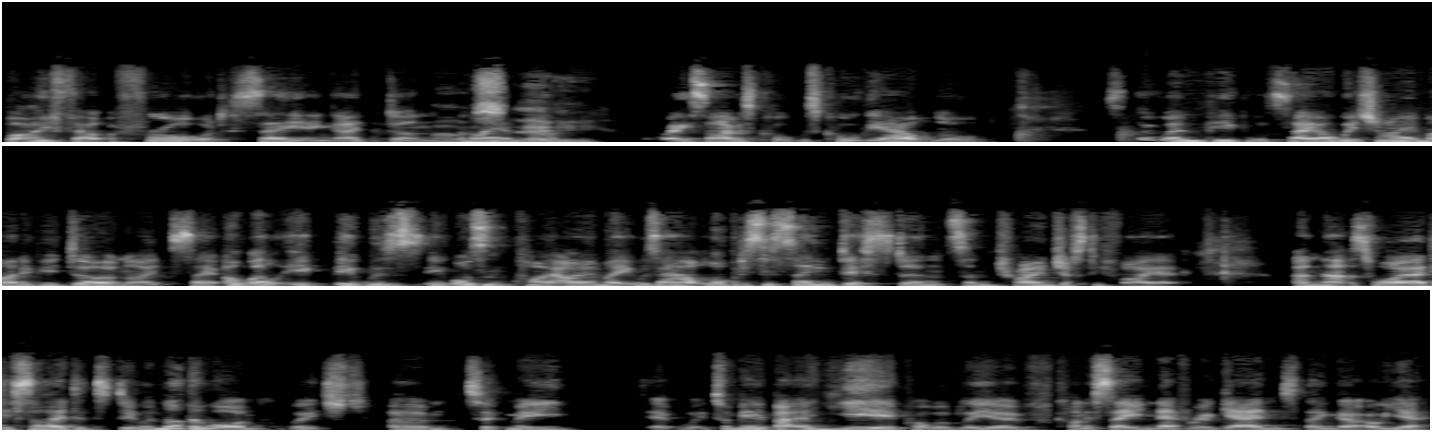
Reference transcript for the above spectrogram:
but I felt a fraud saying I'd done oh, an Ironman. The race I was called was called the Outlaw. So when people would say, "Oh, which Ironman have you done?" I'd say, "Oh, well, it, it was it wasn't quite Ironman. It was Outlaw, but it's the same distance," and try and justify it. And that's why I decided to do another one, which um, took me it, it took me about a year probably of kind of saying never again to then go, "Oh yeah,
